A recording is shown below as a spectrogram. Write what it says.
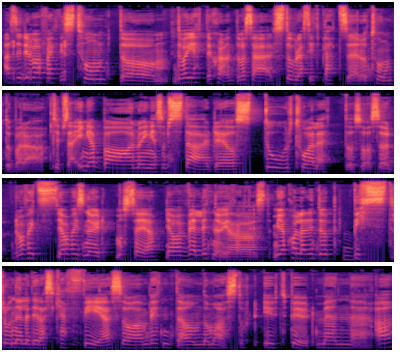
Alltså det var faktiskt tomt och det var jätteskönt. Det var så här stora sittplatser och tomt och bara typ så här inga barn och ingen som störde och stor toalett och så. Så det var faktiskt, jag var faktiskt nöjd, måste säga. Jag var väldigt nöjd Ja. faktiskt. Men jag kollade inte upp bistron eller deras café, så jag vet inte om de har stort utbud. Men eh, ja.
